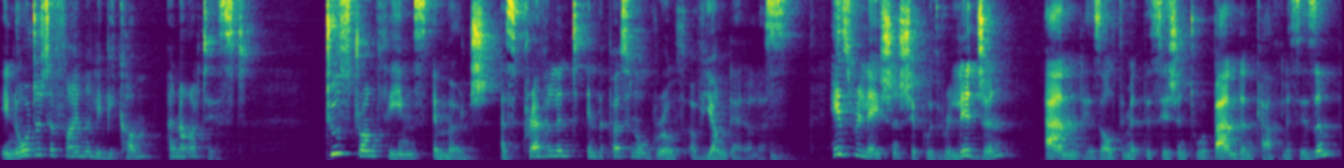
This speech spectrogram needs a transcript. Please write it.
in order to finally become an artist. Two strong themes emerge as prevalent in the personal growth of young Dedalus his relationship with religion and his ultimate decision to abandon Catholicism,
